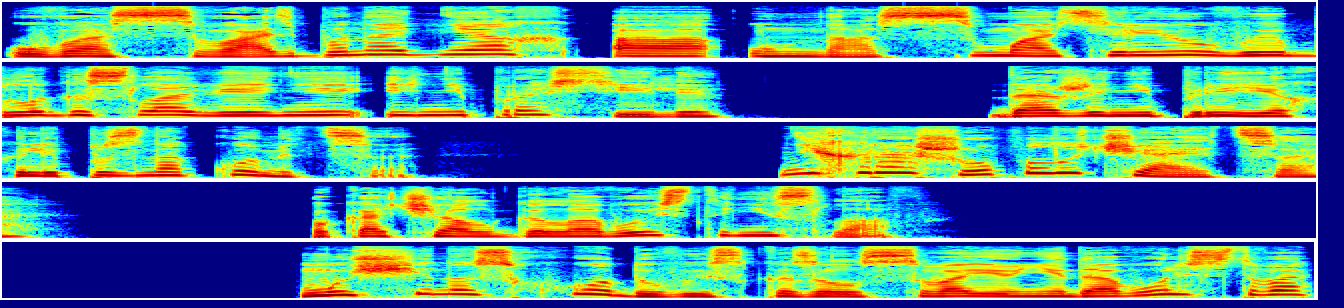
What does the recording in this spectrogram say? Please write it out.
У вас свадьба на днях, а у нас с матерью вы благословения и не просили. Даже не приехали познакомиться — Нехорошо получается, покачал головой Станислав. Мужчина сходу высказал свое недовольство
